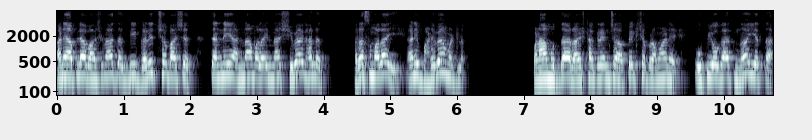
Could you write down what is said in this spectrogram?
आणि आपल्या भाषणात अगदी गलिच्छ भाषेत त्यांनी अण्णामलाईंना शिव्या घालत रसमलाई आणि भडव्या म्हटलं. पण हा मुद्दा राज ठाकरेंच्या अपेक्षेप्रमाणे उपयोगात न येता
